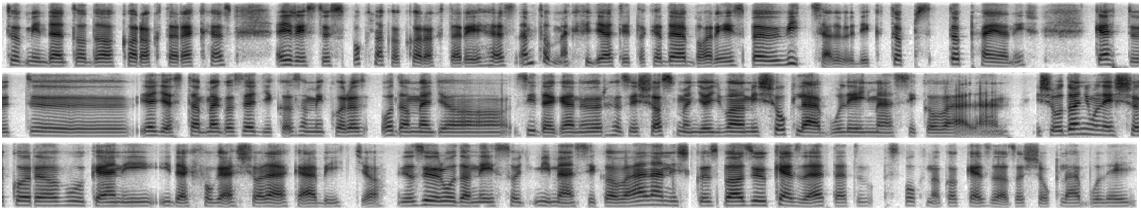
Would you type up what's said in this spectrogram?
több mindent ad a karakterekhez. Egyrészt ő Spocknak a karakteréhez, nem tudom, megfigyeltétek-e, de ebben a részben ő viccelődik, több, több helyen is. Kettőt jegyeztem meg, az egyik az, amikor az, oda megy az idegen őrhöz, és azt mondja, hogy valami soklábú lény mászik a vállán és oda nyúl, és akkor a vulkáni idegfogással elkábítja. Az őr oda néz, hogy mi mászik a vállán, és közben az ő keze, tehát Spocknak a keze az a soklábú lény.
